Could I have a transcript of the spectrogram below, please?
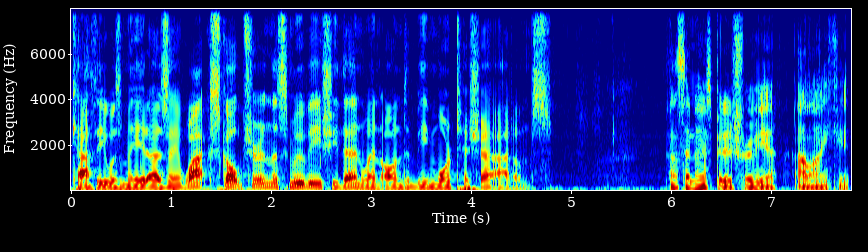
Kathy was made as a wax sculpture in this movie. She then went on to be Morticia Addams, That's a nice bit of trivia. I like it.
